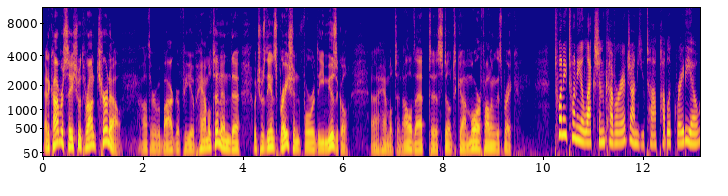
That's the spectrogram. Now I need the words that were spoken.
and a conversation with Ron Chernow, author of a biography of Hamilton, and uh, which was the inspiration for the musical uh, Hamilton. All of that uh, still to come. More following this break. 2020 election coverage on Utah Public Radio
